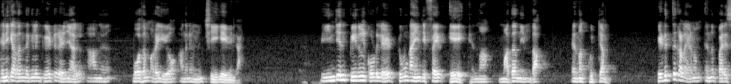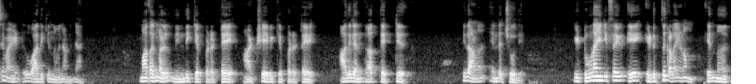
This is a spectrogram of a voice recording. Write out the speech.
എനിക്കതെന്തെങ്കിലും കേട്ട് കഴിഞ്ഞാൽ അങ്ങ് ബോധം അറിയുകയോ അങ്ങനെയൊന്നും ചെയ്യുകയുമില്ല. ഇന്ത്യൻ പീനൽ കോഡിലെ ടു നയന്റി ഫൈവ് എ എന്ന മതനിന്ദ എന്ന കുറ്റം എടുത്തു കളയണം എന്ന് പരസ്യമായിട്ട് വാദിക്കുന്നവനാണ് ഞാൻ. മതങ്ങൾ നിന്ദിക്കപ്പെടട്ടെ ആക്ഷേപിക്കപ്പെടട്ടെ അതിലെന്താ തെറ്റ്? ഇതാണ് എന്റെ ചോദ്യം. ഈ ടു നയന്റി ഫൈവ് എ എടുത്തു കളയണം എന്ന്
